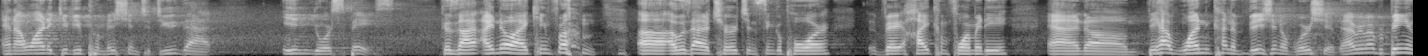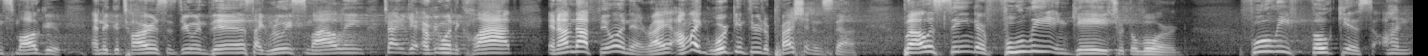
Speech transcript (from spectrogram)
And I want to give you permission to do that in your space. Because I, I know I came from, uh, I was at a church in Singapore, very high conformity, and um, they have one kind of vision of worship. And I remember being in small group, and the guitarist is doing this, like really smiling, trying to get everyone to clap, and I'm not feeling it, right? I'm like working through depression and stuff. But I was sitting there fully engaged with the Lord, fully focused on,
